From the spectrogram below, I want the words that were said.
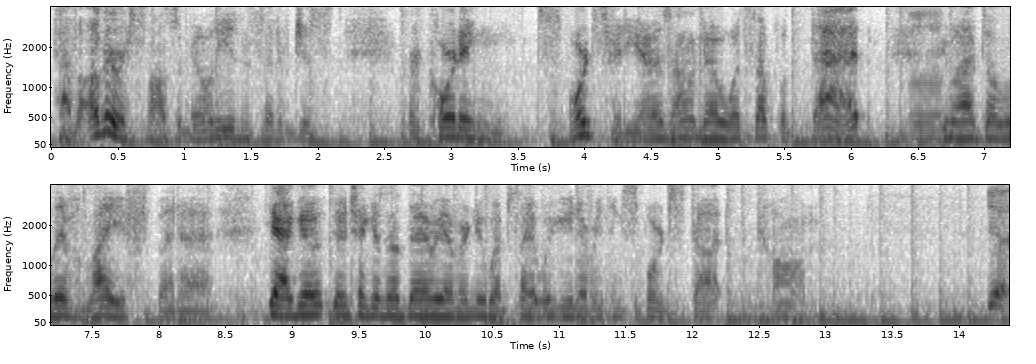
have other responsibilities instead of just recording sports videos. I don't know what's up with that. Mhm. People have to live life, but uh, yeah, go go check us out there. We have our new website, wickedeverythingsports.com. Yeah,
